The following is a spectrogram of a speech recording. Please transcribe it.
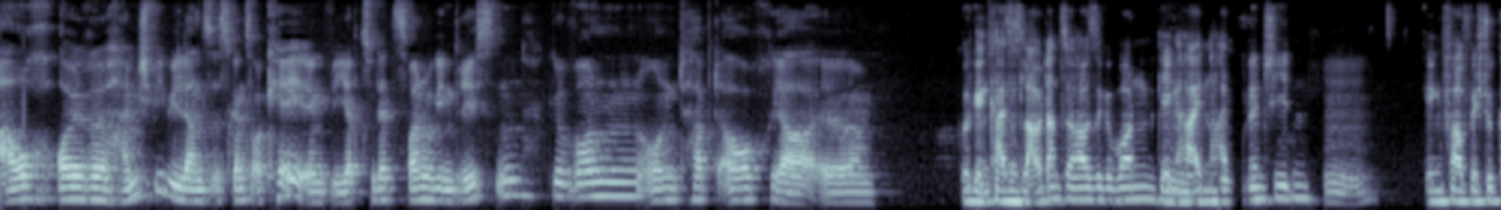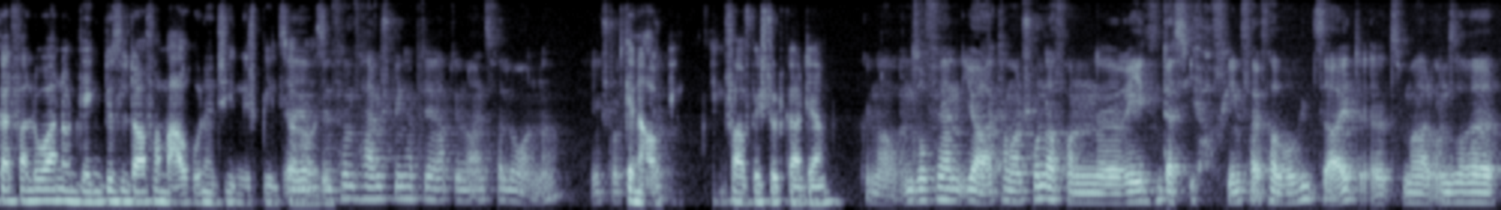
auch eure Heimspielbilanz ist ganz okay irgendwie. Ihr habt zuletzt 2-0 gegen Dresden gewonnen und habt auch, ja. Äh Gut, gegen Kaiserslautern zu Hause gewonnen, gegen mhm. Heidenheim unentschieden, mhm. gegen VfB Stuttgart verloren und gegen Düsseldorf haben wir auch unentschieden gespielt zu Hause. In fünf Heimspielen habt ihr, habt ihr nur eins verloren, ne? Gegen Stuttgart. Genau, gegen VfB Stuttgart, ja. Genau, insofern, ja, kann man schon davon äh, reden, dass ihr auf jeden Fall Favorit seid, äh, zumal unsere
